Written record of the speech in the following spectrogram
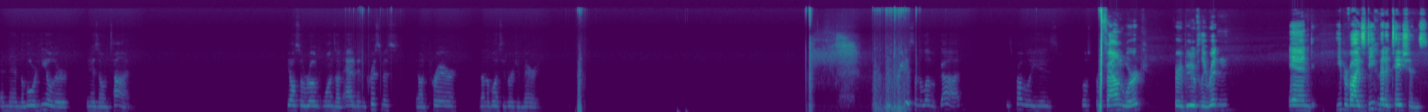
and then the Lord healed her in His own time. He also wrote ones on Advent and Christmas, and on prayer, and on the Blessed Virgin Mary. Treatise on the Love God is probably his most profound work, very beautifully written, and he provides deep meditations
